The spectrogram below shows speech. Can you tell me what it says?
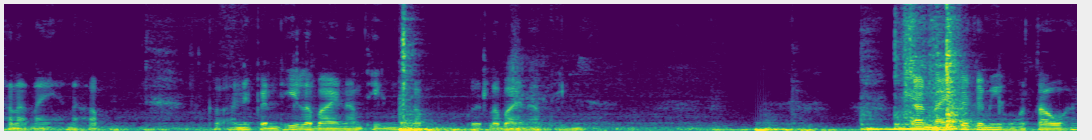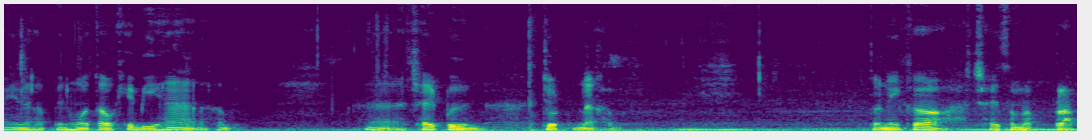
ขนาดไหนนะครับ ก็อันนี้เป็นที่ระบายน้ำทิ้งครับ เปิดระบายน้ำทิ้ง ด้านในก็จะมีหัวเตาให้นะครับ เป็นหัวเตา KB5 นะครับใช้ปืนจุดนะครับ ตัวนี้ก็ใช้สำหรับปรับ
